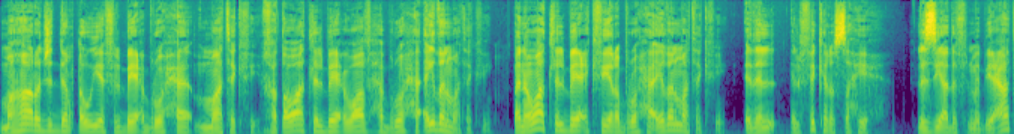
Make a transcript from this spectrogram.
مهارة جدا قوية في البيع بروحها ما تكفي. خطوات للبيع واضحة بروحها أيضا ما تكفي. قنوات للبيع كثيرة بروحها أيضا ما تكفي. إذا الفكر الصحيح للزيادة في المبيعات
